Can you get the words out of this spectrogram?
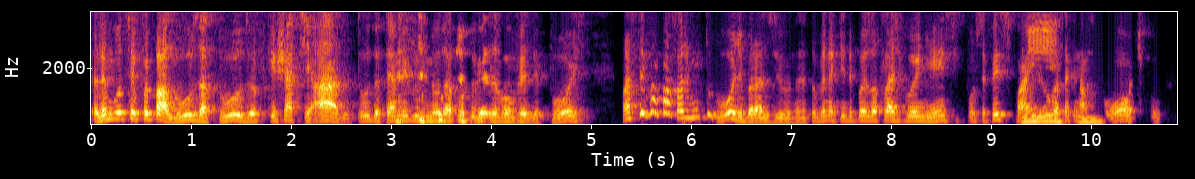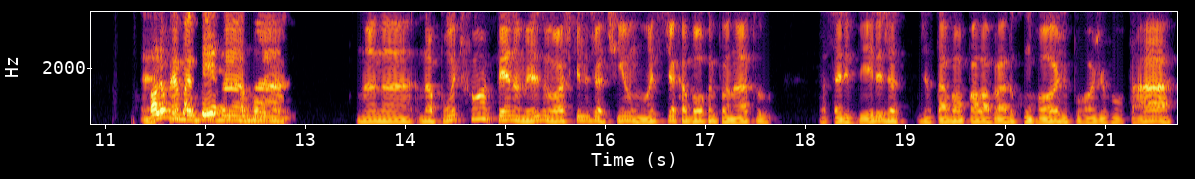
eu lembro quando você foi para Lusa, tudo, eu fiquei chateado, tudo, até amigos meus da portuguesa vão ver depois. Mas teve uma passagem muito boa de Brasil, né? Tô vendo aqui depois do Atlético Goianiense, pô, você fez mais jogo até que na ponte, tipo, é, Valeu é, muito a pena na, na, na, na, na ponte foi uma pena mesmo. Eu acho que eles já tinham, antes de acabar o campeonato da Série B, eles já estavam palavrados com o Roger, para o Roger voltar.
